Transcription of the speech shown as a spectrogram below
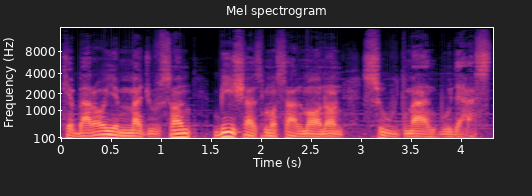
که برای مجوسان بیش از مسلمانان سودمند بوده است.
